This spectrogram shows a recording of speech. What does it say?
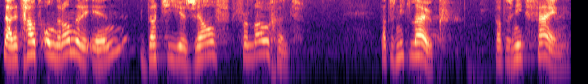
Nou, dit houdt onder andere in dat je jezelf verlogent. Dat is niet leuk. Dat is niet fijn.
